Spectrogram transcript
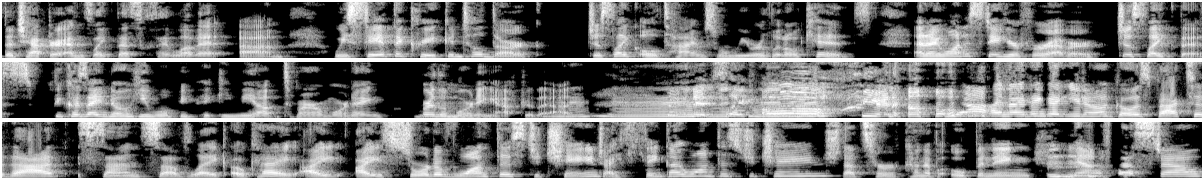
the chapter ends like this because i love it um, we stay at the creek until dark just like old times when we were little kids. And I want to stay here forever, just like this, because I know he won't be picking me up tomorrow morning or the morning after that. Mm-hmm. And it's like, mm-hmm. oh, you know. Yeah, and I think that you know it goes back to that sense of like, okay, I I sort of want this to change. I think I want this to change. That's her kind of opening mm-hmm. manifesto.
